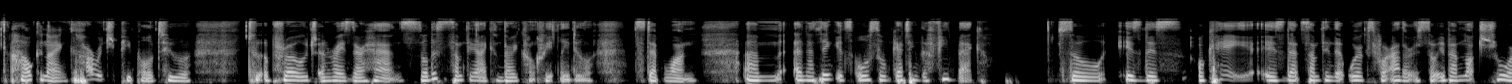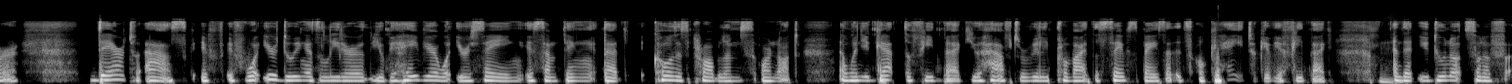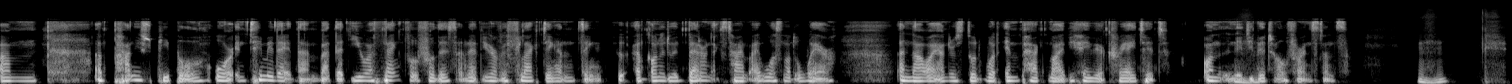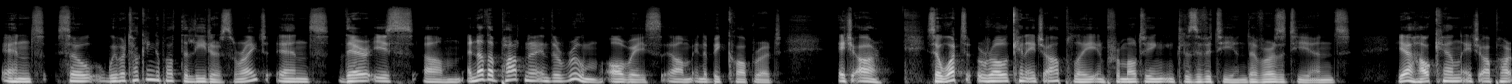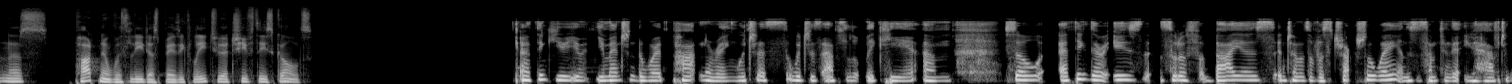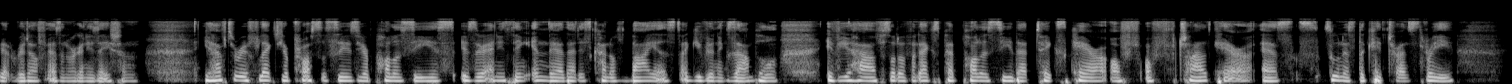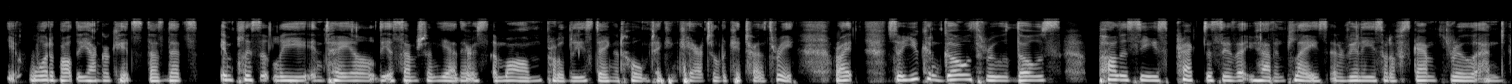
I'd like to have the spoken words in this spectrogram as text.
how can I encourage people to to approach and raise their hands? So this is something I can very concretely do. Step one, um, and I think it's also getting the feedback. So is this okay? Is that something that works for others? So if I'm not sure, dare to ask if, if what you're doing as a leader, your behavior, what you're saying is something that causes problems or not. And when you get the feedback, you have to really provide the safe space that it's okay to give you feedback mm. and that you do not sort of um, uh, punish people or intimidate them, but that you are thankful for this and that you're reflecting and think, I'm going to do it better next time. I was not aware. And now I understood what impact my behavior created on an mm-hmm. individual, for instance. Mm-hmm. And so we were talking about the leaders, right? And there is um, another partner in the room always um, in a big corporate, HR. So, what role can HR play in promoting inclusivity and diversity? And yeah, how can HR partners partner with leaders basically to achieve these goals? I think you, you, you mentioned the word partnering, which is which is absolutely key. Um, so I think there is sort of a bias in terms of a structural way, and this is something that you have to get rid of as an organization. You have to reflect your processes, your policies. Is there anything in there that is kind of biased? I give you an example. If you have sort of an expat policy that takes care of of childcare as soon as the kid turns three, what about the younger kids? Does that implicitly entail the assumption, yeah, there's a mom probably staying at home taking care till the kid turns three, right? So you can go through those policies, practices that you have in place and really sort of scan through and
